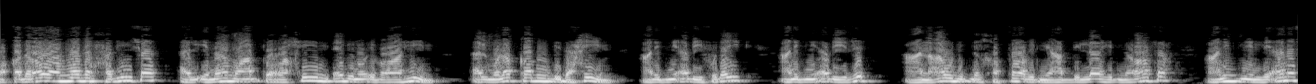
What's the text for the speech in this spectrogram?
وقد روى هذا الحديث الإمام عبد الرحيم ابن إبراهيم الملقب بدحيم عن ابن أبي فديك عن ابن أبي ذئب عن عون بن الخطاب بن عبد الله بن رافع عن ابن لأنس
